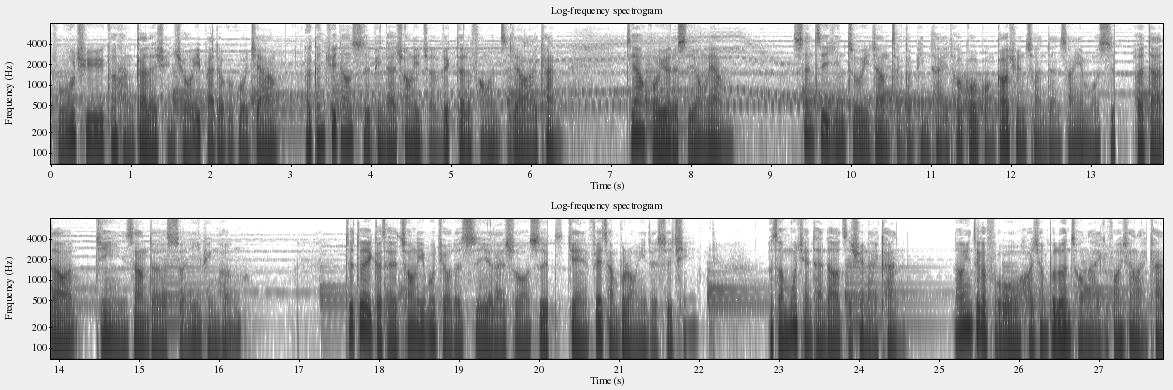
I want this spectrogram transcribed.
服务区域更涵盖了全球一百多个国家。而根据当时平台创立者 Victor 的访问资料来看，这样活跃的使用量。甚至已经足以让整个平台透过广告宣传等商业模式，而达到经营上的损益平衡。这对一个才创立不久的事业来说，是件非常不容易的事情。而从目前谈到资讯来看，脑因这个服务好像不论从哪一个方向来看，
